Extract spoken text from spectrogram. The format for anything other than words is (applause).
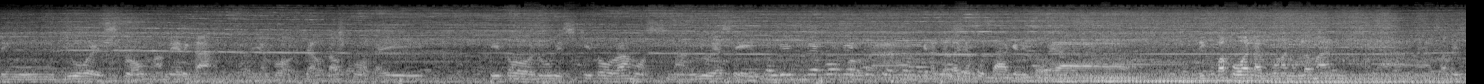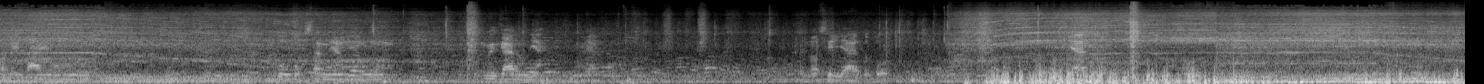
ating viewers from America. Ayan po, shout out po kay Tito Luis Chito Ramos ng USA. So, uh, po sa akin ito. Kaya hindi ko pa po alam kung anong laman. Kaya sabay-sabay tayong bubuksan yung regalo niya. Ayan. Ano, selyado po. Selyado. Uy. Oh, may sulat, may sulat. Oh, uy, uy, uy, uy. Ayan po. Yung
